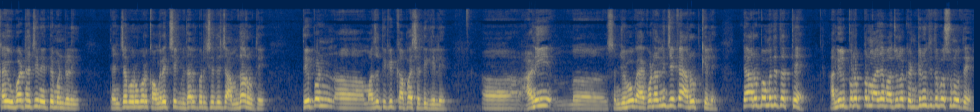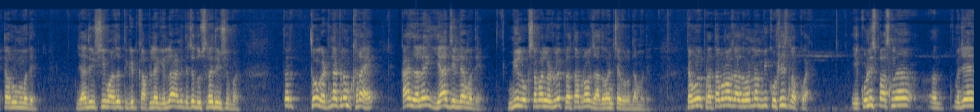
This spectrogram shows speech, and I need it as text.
काही उबाठाची नेते मंडळी त्यांच्याबरोबर काँग्रेसचे एक विधान परिषदेचे आमदार होते ते पण माझं तिकीट कापायसाठी गेले. आणि संजयभाऊ गायकवाडांनी जे काही आरोप केले त्या आरोपामध्ये तथ्य आहे. अनिल परब पण माझ्या बाजूला कंटिन्यू तिथे बसून होते त्या रूममध्ये ज्या दिवशी माझं तिकीट कापलं गेलं आणि त्याच्या दुसऱ्या दिवशी पण. तर तो घटनाक्रम खरा आहे. काय झालं या जिल्ह्यामध्ये मी लोकसभा लढलो आहे प्रतापराव जाधवांच्या विरोधामध्ये. त्यामुळे प्रतापराव जाधवांना मी कुठेच नको आहे. एकोणीसपासनं म्हणजे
